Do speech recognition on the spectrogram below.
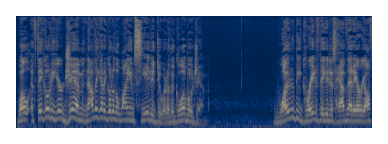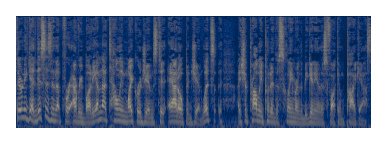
Well, if they go to your gym, now they got to go to the YMCA to do it or the Globo gym. Why Wouldn't it be great if they could just have that area off there? And again, this isn't for everybody. I'm not telling micro gyms to add open gym. Let's. I should probably put a disclaimer in the beginning of this fucking podcast.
